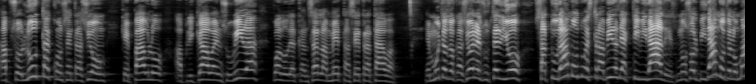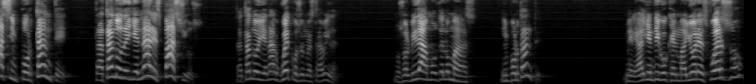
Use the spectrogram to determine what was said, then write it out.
absoluta concentración que Pablo aplicaba en su vida cuando de alcanzar la meta se trataba. En muchas ocasiones usted y yo saturamos nuestra vida de actividades, nos olvidamos de lo más importante, tratando de llenar espacios, tratando de llenar huecos en nuestra vida. Nos olvidamos de lo más importante. Mire, alguien dijo que el mayor esfuerzo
